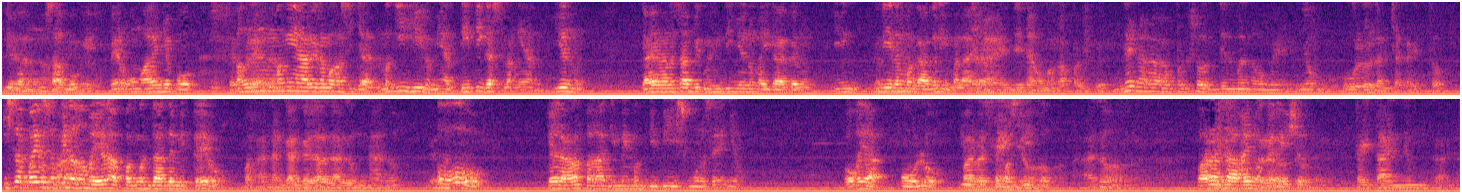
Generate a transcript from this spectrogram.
limang Yeah. sabog eh. Pero kung ayaw nyo po, ang Siyempre, ano. mangyayari naman kasi dyan, maghihilom yan, tititigas lang yan. Yun, kaya nga nasabi ko, hindi nyo na maigaganon. Yun, hindi na magaganon yung Tsaka malaya. hindi na ako makapag... Hindi, nakakapag-suot din man ako may... Yung ulo lang, tsaka ito. Isa pa yun sa pinakamahirap pag magdadamit kayo. Baka nagagalaw, lalong na, no? Ganun. Oo. Kailangan palagi may magbibihis muna sa inyo. O kaya, polo. yung Para sa inyo, dito. ano... Para sa akin, operation. Titanium ka, no?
